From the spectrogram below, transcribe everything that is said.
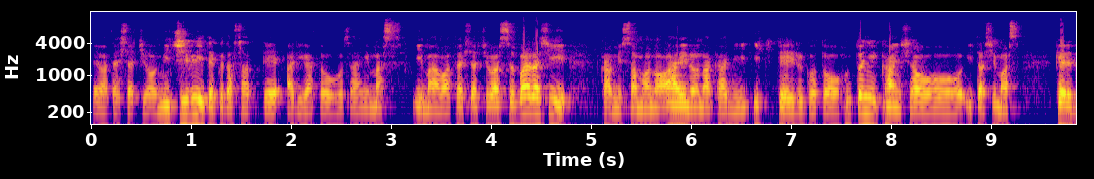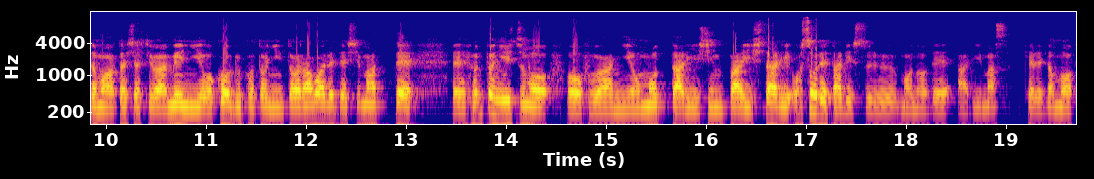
私たちを導いてくださってありがとうございます。今私たちは素晴らしい神様の愛の中に生きていることを本当に感謝をいたします。けれども私たちは目に起こることにとらわれてしまって、え本当にいつも不安に思ったり心配したり恐れたりするものであります。けれども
